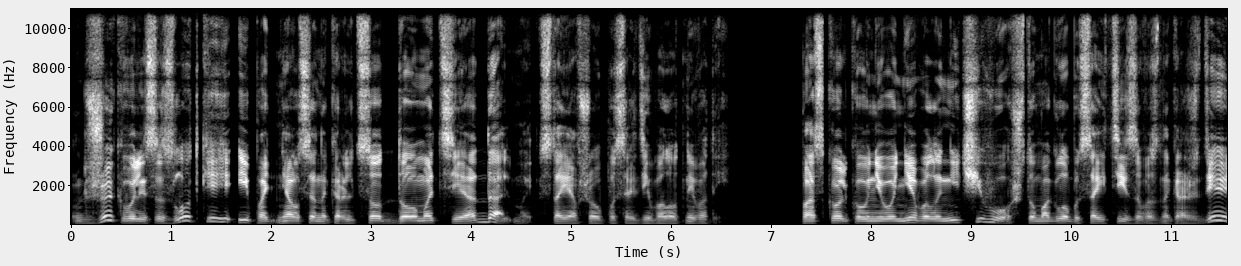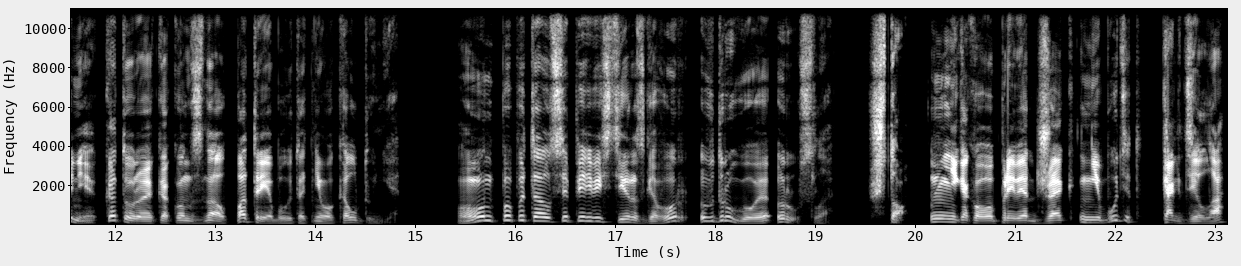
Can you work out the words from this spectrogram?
Джек вылез из лодки и поднялся на крыльцо дома Теодальмы, стоявшего посреди болотной воды. Поскольку у него не было ничего, что могло бы сойти за вознаграждение, которое, как он знал, потребует от него колдунья, он попытался перевести разговор в другое русло. «Что, никакого «привет, Джек» не будет? Как дела?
